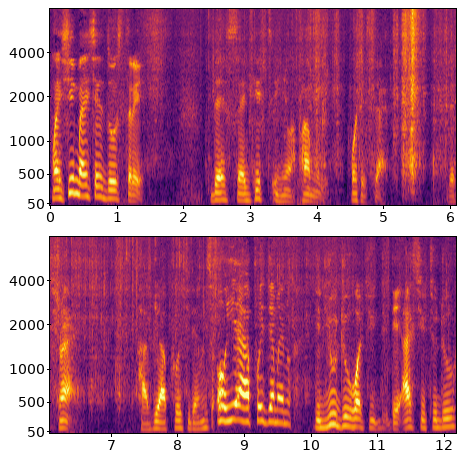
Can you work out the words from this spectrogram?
when she mentions those three, there's a gift in your family. What is that? The shrine. Have you approached them? Oh, yeah, I approached them. And did you do what you, they asked you to do?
